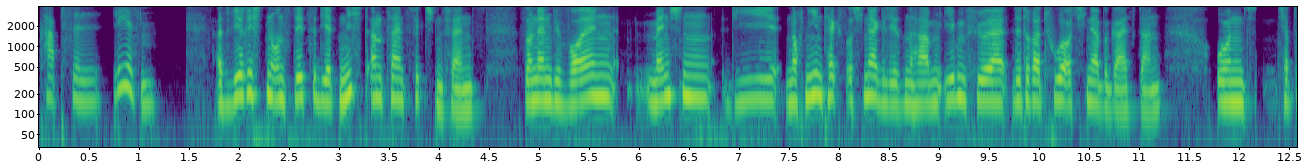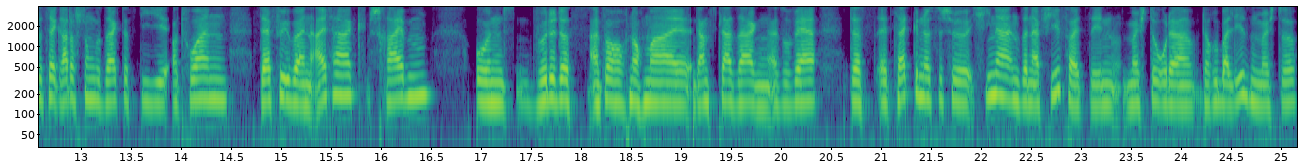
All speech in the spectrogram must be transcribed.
Kapsel lesen? Also wir richten uns dezidiert nicht an Science-Fiction-Fans, sondern wir wollen Menschen, die noch nie einen Text aus China gelesen haben, eben für Literatur aus China begeistern. Und ich habe das ja gerade auch schon gesagt, dass die Autoren sehr viel über den Alltag schreiben und würde das einfach auch nochmal ganz klar sagen. Also wer das äh, zeitgenössische China in seiner Vielfalt sehen möchte oder darüber lesen möchte,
